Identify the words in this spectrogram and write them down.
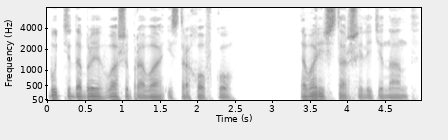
Будьте добры, ваши права и страховку». «Товарищ старший лейтенант,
